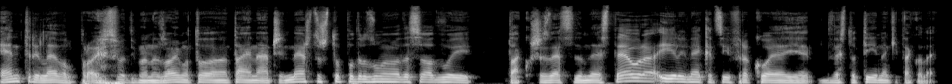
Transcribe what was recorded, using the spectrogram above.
entry level proizvodima, nazovimo to na taj način, nešto što podrazumeva da se odvoji tako 60-70 eura ili neka cifra koja je 200 i tako dalje.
